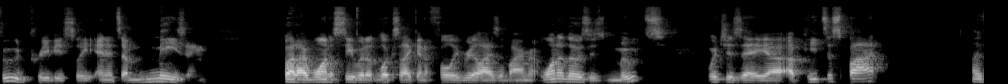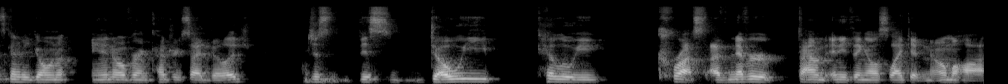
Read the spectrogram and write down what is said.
food previously, and it's amazing. But I want to see what it looks like in a fully realized environment. One of those is Moots, which is a, uh, a pizza spot that's going to be going in over in Countryside Village. Just this doughy, pillowy crust. I've never found anything else like it in Omaha.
